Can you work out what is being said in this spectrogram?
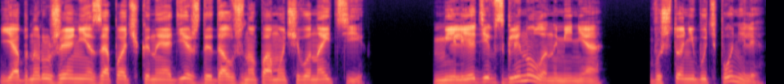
и обнаружение запачканной одежды должно помочь его найти. Миледи взглянула на меня. «Вы что-нибудь поняли?»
